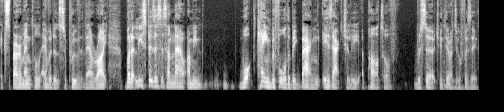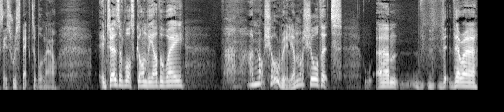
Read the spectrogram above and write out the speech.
experimental evidence to prove that they're right. But at least physicists are now, I mean, what came before the Big Bang is actually a part of research in theoretical physics. It's respectable now. In terms of what's gone the other way, I'm not sure really. I'm not sure that um, th- there are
